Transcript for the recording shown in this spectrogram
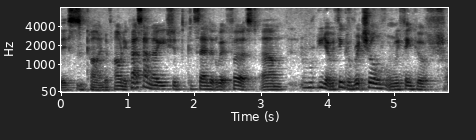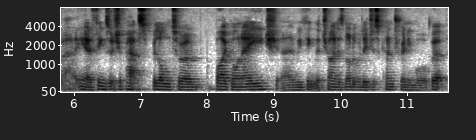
this mm-hmm. kind of harmony. Perhaps I know you should could say a little bit first. Um, you know, we think of ritual and we think of uh, you know things that should perhaps belong to a bygone age, and we think that China's not a religious country anymore, but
